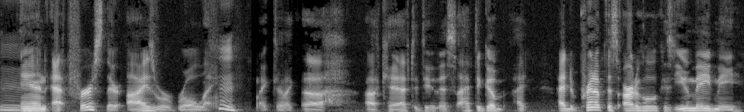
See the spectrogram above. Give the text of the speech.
Mm. And at first, their eyes were rolling. Hmm. Like they're like, "Ugh, okay, I have to do this. I have to go. I, I had to print up this article because you made me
